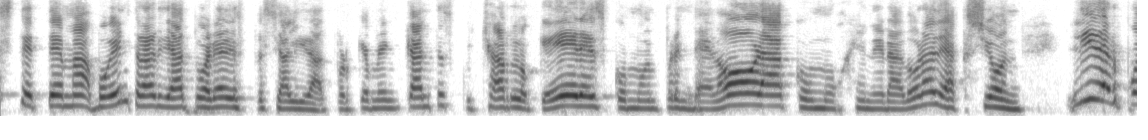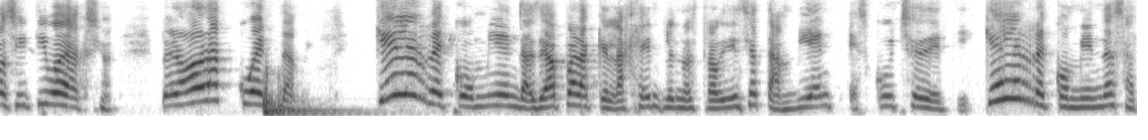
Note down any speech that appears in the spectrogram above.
este tema voy a entrar ya a tu área de especialidad, porque me encanta escuchar lo que eres como emprendedora, como generadora de acción, líder positivo de acción. Pero ahora cuéntame, ¿qué le recomiendas ya para que la gente, nuestra audiencia también escuche de ti? ¿Qué le recomiendas a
